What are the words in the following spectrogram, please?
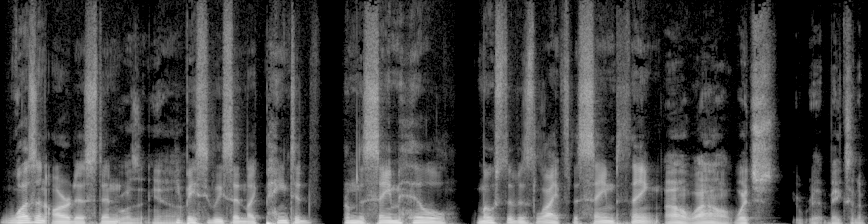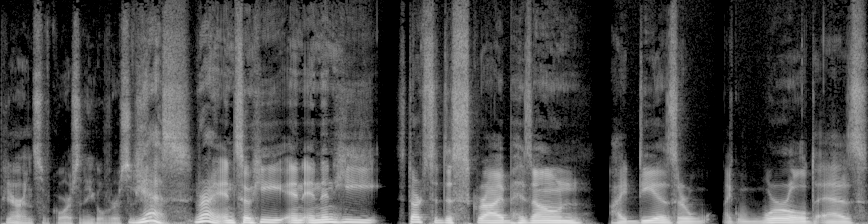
was an artist and was it yeah he basically said like painted from the same hill most of his life, the same thing. oh wow which makes an appearance of course in eagle versus Shark. Yes, right. And so he and and then he starts to describe his own ideas or like world as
